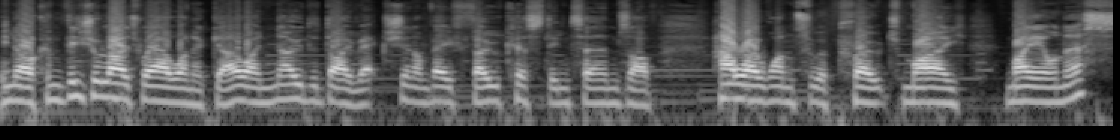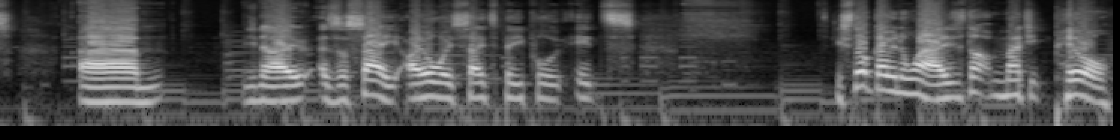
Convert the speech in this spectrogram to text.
you know, I can visualize where I want to go. I know the direction. I'm very focused in terms of how I want to approach my my illness. Um, you know, as I say, I always say to people, it's it's not going away. It's not a magic pill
